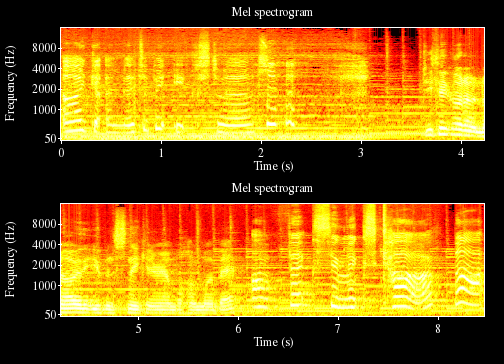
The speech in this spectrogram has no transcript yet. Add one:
I got a little bit extra. Do you think I don't know that you've been sneaking around behind my back? I'm fixing Luke's car, but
